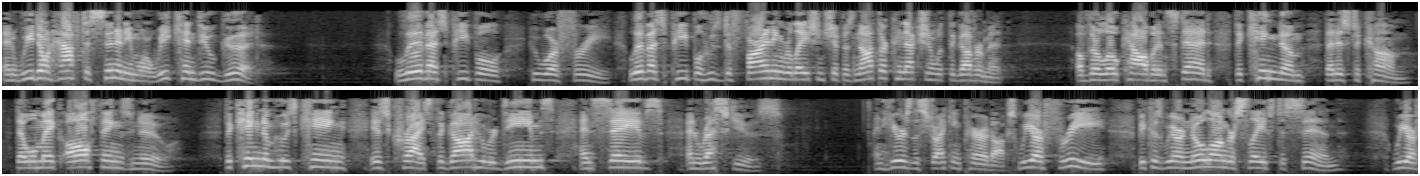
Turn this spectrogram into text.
And we don't have to sin anymore. We can do good. Live as people who are free. Live as people whose defining relationship is not their connection with the government of their locale, but instead the kingdom that is to come, that will make all things new. The kingdom whose king is Christ, the God who redeems and saves and rescues. And here's the striking paradox. We are free because we are no longer slaves to sin. We are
